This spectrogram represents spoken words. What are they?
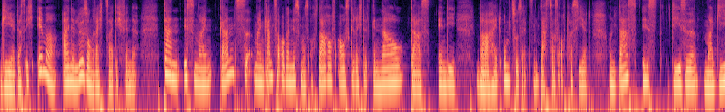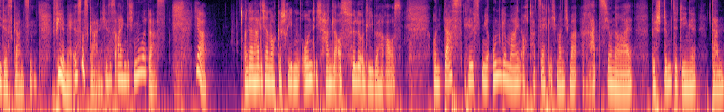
gehe, dass ich immer eine Lösung rechtzeitig finde, dann ist mein, ganze, mein ganzer Organismus auch darauf ausgerichtet, genau das in die Wahrheit umzusetzen, dass das auch passiert. Und das ist diese Magie des Ganzen. Viel mehr ist es gar nicht. Es ist eigentlich nur das. Ja, und dann hatte ich ja noch geschrieben, und ich handle aus Fülle und Liebe heraus. Und das hilft mir ungemein auch tatsächlich manchmal rational bestimmte Dinge dann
